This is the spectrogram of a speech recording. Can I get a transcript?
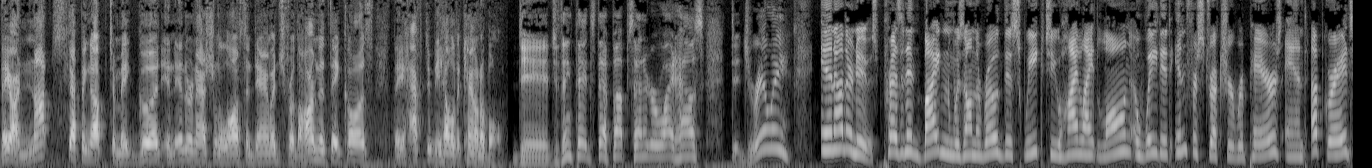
They are not stepping up to make good in international loss and damage for the harm that they cause. They have to be held accountable. Did you think they'd step up, Senator Whitehouse? Did you really? In other news, President Biden was on the road this week to highlight long awaited infrastructure repairs and upgrades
